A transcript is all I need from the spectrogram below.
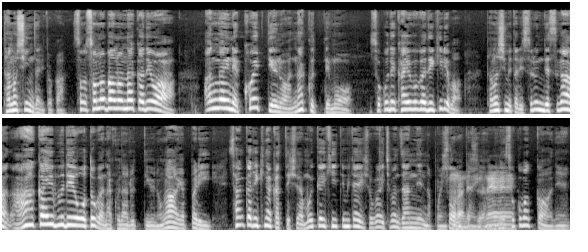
楽しんだりとかそその場の中では案外ね声っていうのはなくってもそこで会話ができれば楽しめたりするんですがアーカイブで音がなくなるっていうのがやっぱり参加できなかった人はもう一回聞いてみたい人が一番残念なポイントみたいそうなんですよね。そこばっかはね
